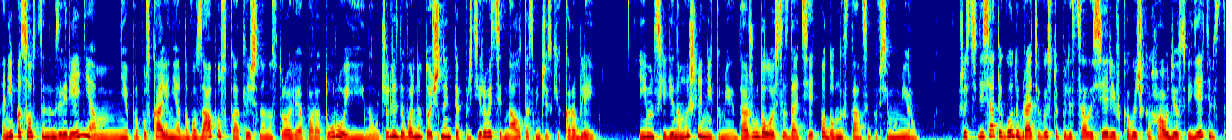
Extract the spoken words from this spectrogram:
Они по собственным заверениям не пропускали ни одного запуска, отлично настроили аппаратуру и научились довольно точно интерпретировать сигналы космических кораблей. Им с единомышленниками даже удалось создать сеть подобных станций по всему миру. В 60-е годы братья выступили с целой серией в кавычках аудиосвидетельств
